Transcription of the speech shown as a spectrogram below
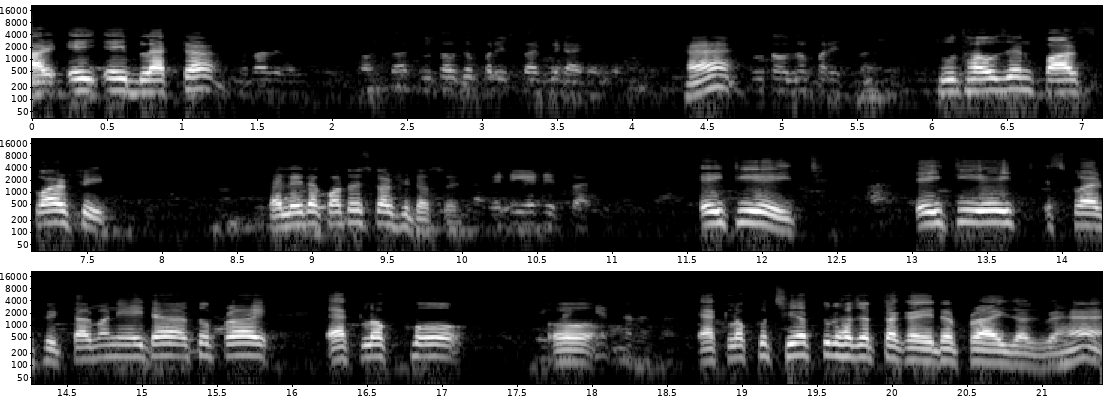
আর এই এই ব্ল্যাকটা হ্যাঁ। Two thousand per square feet তাহলে এটা কত স্কোয়ার ফিট আছে? এইট এইট স্কোয়ার ফিট তার মানে এটা তো প্রায় এক লক্ষ এক লক্ষ ছিয়াত্তর হাজার টাকা এটার প্রাইস আসবে হ্যাঁ?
